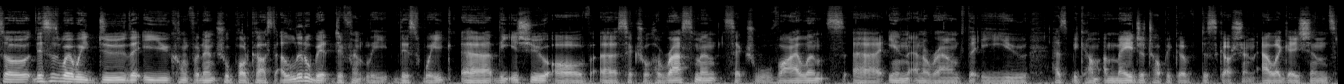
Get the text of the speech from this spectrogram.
So, this is where we do the EU Confidential podcast a little bit differently this week. Uh, the issue of uh, sexual harassment, sexual violence uh, in and around the EU has become a major topic of discussion. Allegations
